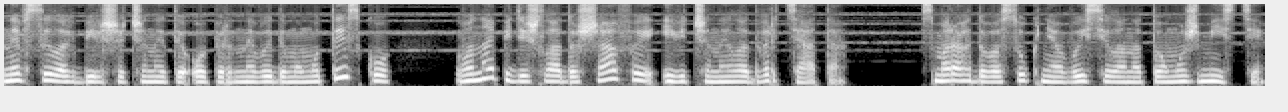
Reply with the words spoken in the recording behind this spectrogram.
не в силах більше чинити опір невидимому тиску, вона підійшла до шафи і відчинила дверцята. Смарагдова сукня висіла на тому ж місці.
